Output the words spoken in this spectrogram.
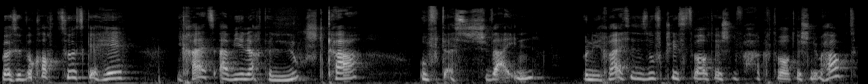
weil also wirklich zuzugeben, hey, ich habe jetzt auch Weihnachten Lust auf das Schwein und ich weiß, dass es aufgeschlitzt worden ist und verhackt worden ist und überhaupt,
